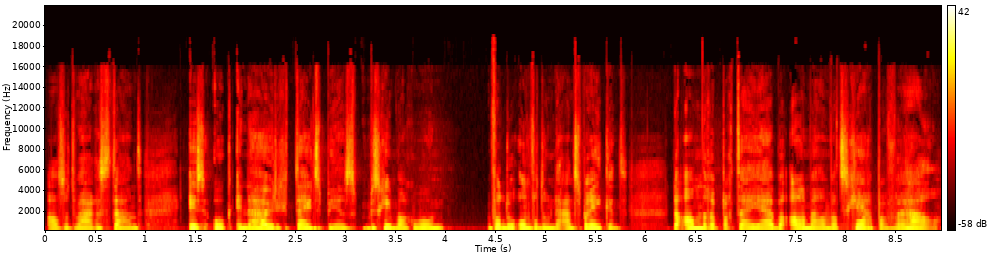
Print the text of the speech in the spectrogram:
als het ware staand, is ook in de huidige tijdsbeeld misschien wel gewoon onvoldoende aansprekend. De andere partijen hebben allemaal een wat scherper verhaal.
